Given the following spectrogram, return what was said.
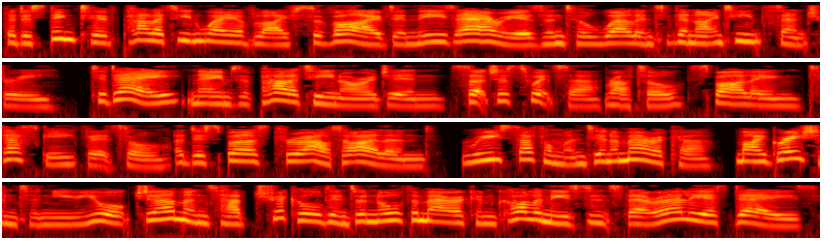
The distinctive Palatine way of life survived in these areas until well into the 19th century. Today, names of Palatine origin, such as Switzer, Ruttle, Sparling, Teskey, Fitzel, are dispersed throughout Ireland. Resettlement in America. Migration to New York Germans had trickled into North American colonies since their earliest days.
